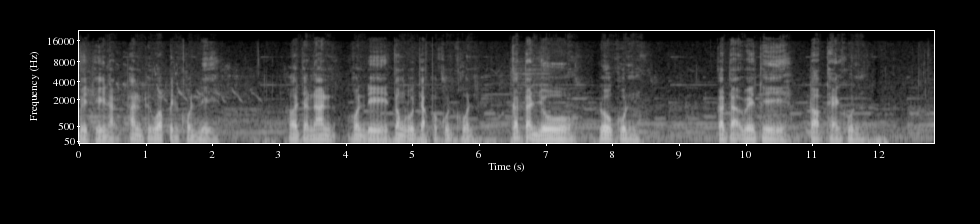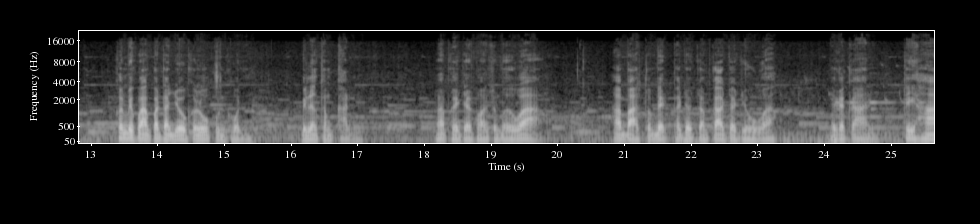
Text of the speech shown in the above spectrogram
เวทีนั้นท่านถือว่าเป็นคนดี เพราะฉะนั้นคนดีต้องรู้จักพระคุณคนกตัญญูรู้คุณกตเวทีตอบแทนคุณ คนมีความกตัญญูคือรู้คุณคน เป็นเรื่องสำคัญ พระเคยเจริญพรเสมอว่าพระบาทสมเด็จพระเจ้าจอมเกล้าเจ้าอยู่หัวรัชกาลที่ห้า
